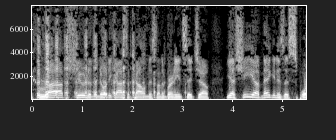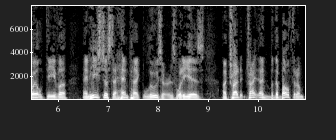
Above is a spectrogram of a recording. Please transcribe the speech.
Rob Shuter, the naughty gossip columnist on the Bernie and Sid show. Yeah, she, uh, Meghan, is a spoiled diva, and he's just a henpecked loser, is what he is. Uh, try to try, and the both of them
